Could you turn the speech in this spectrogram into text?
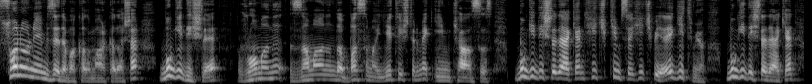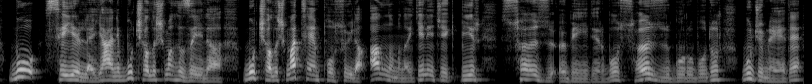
Son örneğimize de bakalım arkadaşlar. Bu gidişle romanı zamanında basıma yetiştirmek imkansız. Bu gidişle derken hiç kimse hiçbir yere gitmiyor. Bu gidişle derken bu seyirle yani bu çalışma hızıyla, bu çalışma temposuyla anlamına gelecek bir söz öbeğidir. Bu söz grubudur. Bu cümleye de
